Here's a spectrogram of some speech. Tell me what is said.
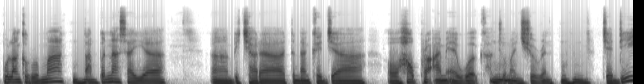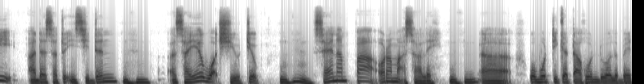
pulang ke rumah Mhm. tak pernah saya uh, bicara tentang kerja or how proud I'm at work to my children. Mm-hmm. Jadi ada satu insiden Mm-hmm. uh, saya watch YouTube. Mm-hmm. Saya nampak orang Mak Saleh Mm-hmm. uh, umur 3 tahun, dua lebih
